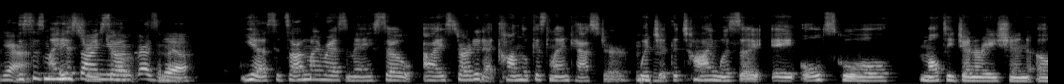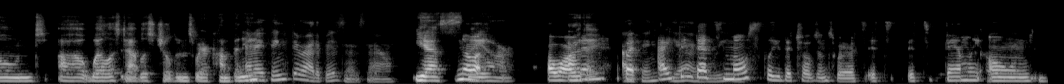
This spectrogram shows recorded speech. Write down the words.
Yeah. this is my it's history. on your so resume. Yeah. Yes, it's on my resume. So I started at Kahn Lucas Lancaster, which Mhm. at the time was a, a old school, multi generation owned, uh, well established children's wear company. And I think they're out of business now. yes, No, they are. Oh, are, Are they? they? I But I think- think, yeah, I that's believe. mostly the children's wear. It's it's it's family Oh. owned,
